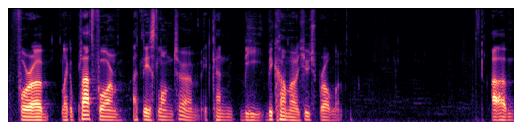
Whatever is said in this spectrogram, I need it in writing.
for a like a platform at least long term it can be become a huge problem. Um,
